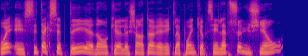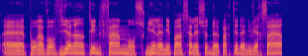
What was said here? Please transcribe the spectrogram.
Oui, et c'est accepté. Donc, euh, le chanteur Éric Lapointe qui obtient l'absolution euh, pour avoir violenté une femme. On se souvient l'année passée à la suite d'un party d'anniversaire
